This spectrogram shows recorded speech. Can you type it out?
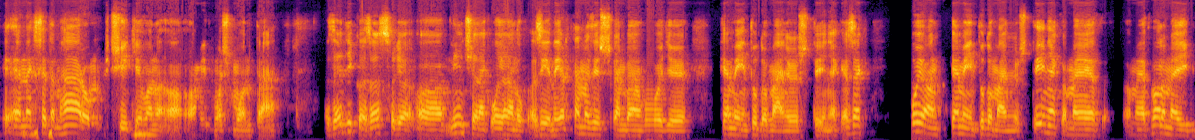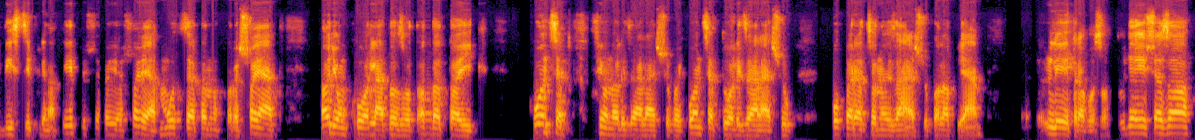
Ennek szerintem három síkja van, amit most mondtál. Az egyik az az, hogy a, a, nincsenek olyanok az én értelmezésemben, hogy kemény tudományos tények. Ezek olyan kemény tudományos tények, amelyet, amelyet valamelyik disziplina képviselői a saját módszertanokkal, a saját nagyon korlátozott adataik, koncepcionalizálásuk vagy konceptualizálásuk, operacionalizálásuk alapján létrehozott. Ugye? És ez a,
